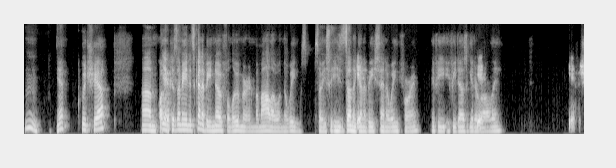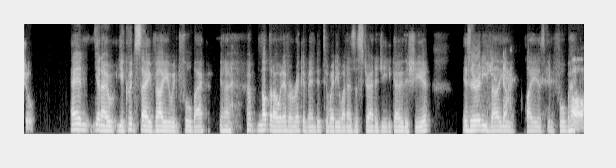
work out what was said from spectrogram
Hmm. Yeah, good shout. Um. Yeah, because I mean, it's going to be Nofoaluma and Maumalo on the wings, so he's he's only yeah. going to be centre wing for him if he if he does get a yeah. roll in. Yeah, for sure. And you know, you could say value in fullback. You know, not that I would ever recommend it to anyone as a strategy to go this year. Is there any value no. players in fullback? Oh,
